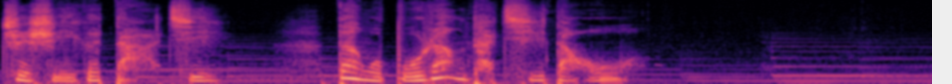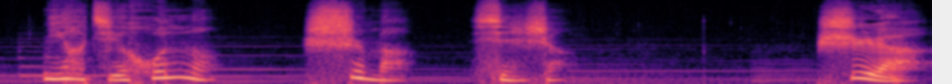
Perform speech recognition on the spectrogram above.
这是一个打击，但我不让他击倒我。你要结婚了，是吗，先生？是啊，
